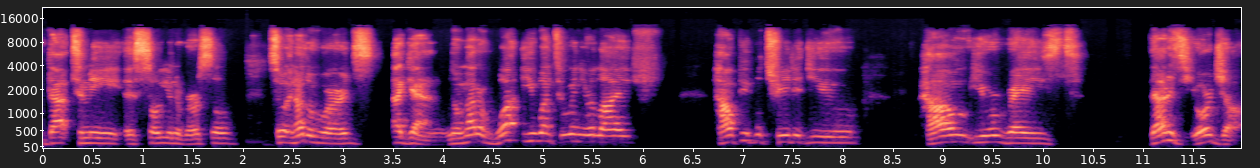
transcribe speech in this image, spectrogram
That to me is so universal. So, in other words, again, no matter what you went through in your life, how people treated you, how you were raised, that is your job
